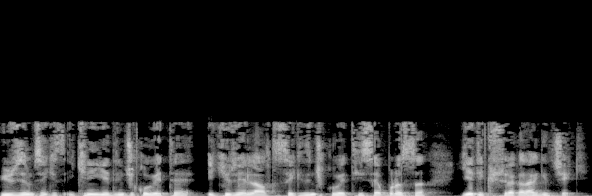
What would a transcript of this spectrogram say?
128 2'nin 7. kuvveti 256 8. kuvveti ise burası 7 küsüre kadar gidecek.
